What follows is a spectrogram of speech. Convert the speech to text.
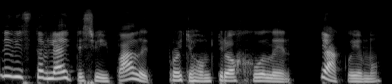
Не відставляйте свій палець протягом трьох хвилин. Дякуємо.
